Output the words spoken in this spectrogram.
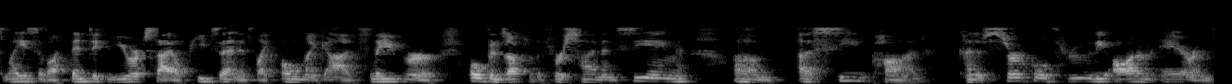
slice of authentic New York style pizza and it's like, oh my God, flavor opens up for the first time and seeing um, a seed pod kind of circle through the autumn air and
